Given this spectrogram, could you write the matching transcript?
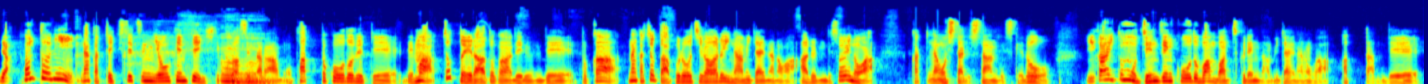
いや、本当になんか適切に要件定義して食わせたら、もうパッとコード出て、で、まあ、ちょっとエラーとかが出るんで、とか、なんかちょっとアプローチが悪いなみたいなのはあるんで、そういうのは書き直したりしたんですけど、意外ともう全然コードバンバン作れんなみたいなのがあったんで、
